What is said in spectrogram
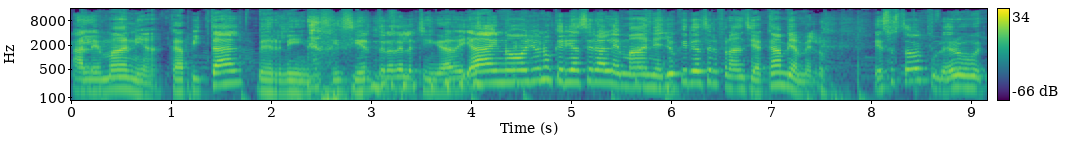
Alemania, capital, Berlín. Sí, es cierto, era de la chingada. Y, ay, no, yo no quería ser Alemania, yo quería ser Francia, cámbiamelo. Eso estaba culero, güey.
